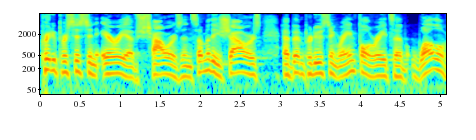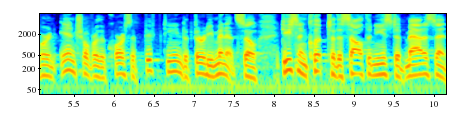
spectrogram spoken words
pretty persistent area of showers. And some of these showers have been producing rainfall rates of well over an inch over the course of 15 to 30 minutes. So decent clip to the south and east of Madison.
